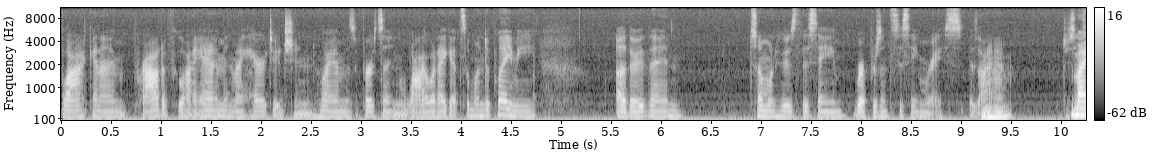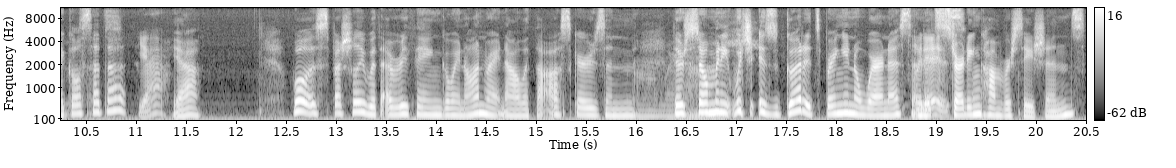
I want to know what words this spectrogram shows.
black, and I'm proud of who I am and my heritage and who I am as a person. Why would I get someone to play me, other than someone who's the same, represents the same race as I mm-hmm. am?" Just Michael said that? Yeah. Yeah. Well, especially with everything going on right now with the Oscars and Oh my there's so many which is good. It's bringing awareness and It it's is. starting conversations.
